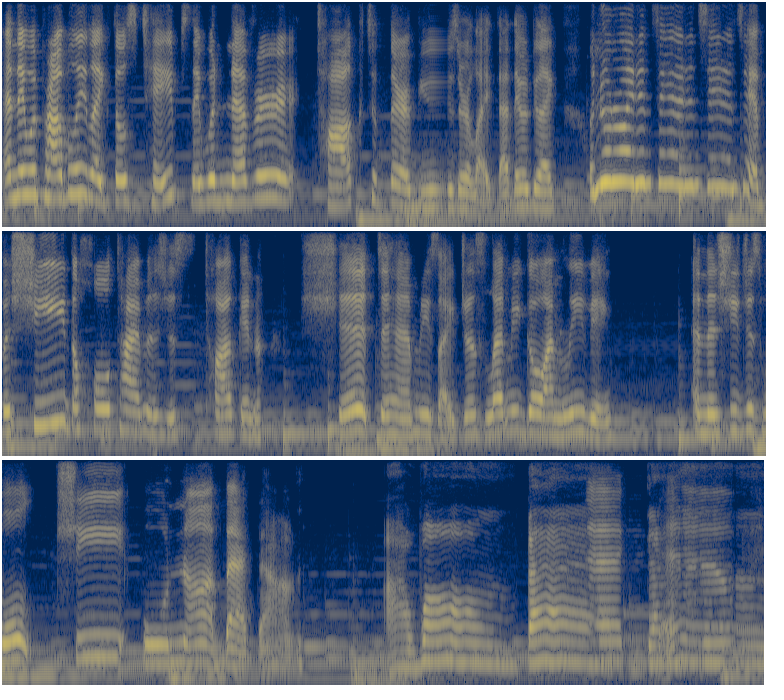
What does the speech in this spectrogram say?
and they would probably like those tapes. They would never talk to their abuser like that. They would be like, "Oh no, no, I didn't say it. I didn't say it. I didn't say it." But she, the whole time, is just talking shit to him. And he's like, "Just let me go. I'm leaving," and then she just won't. She will not back down. I won't back Back down. down.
